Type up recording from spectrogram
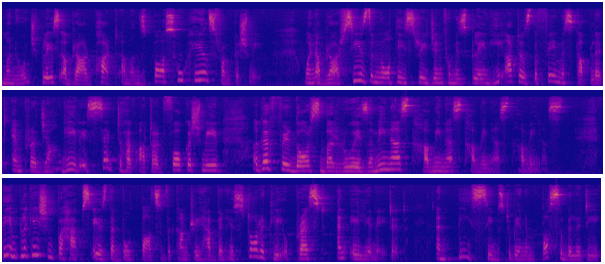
Manoj plays Abrar Bhatt, Aman's boss, who hails from Kashmir. When Abrar sees the northeast region from his plane, he utters the famous couplet Emperor Jahangir is said to have uttered for Kashmir, Agar Firdos bar ruye zaminast, haminast, haminast, haminast. The implication perhaps is that both parts of the country have been historically oppressed and alienated and peace seems to be an impossibility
